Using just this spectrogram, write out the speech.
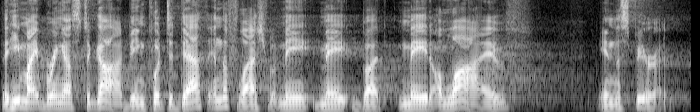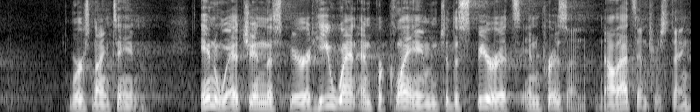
that he might bring us to God, being put to death in the flesh, but, may, may, but made alive in the Spirit. Verse 19 in which, in the Spirit, he went and proclaimed to the spirits in prison. Now that's interesting.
